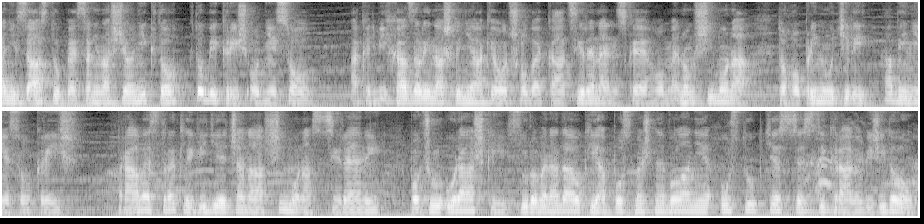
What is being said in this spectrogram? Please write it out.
Ani v zástupe sa nenašiel nikto, kto by kríž odniesol. A keď vychádzali, našli nejakého človeka cyrenenského menom Šimona, toho prinútili, aby niesol kríž. Práve stretli vidiečana Šimona z Cyrény, Počul urážky, surové nadávky a posmešné volanie ustúpte z cesty kráľovi Židov.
